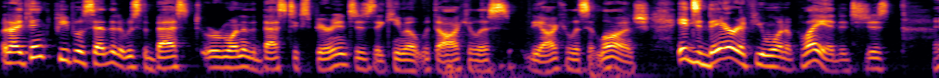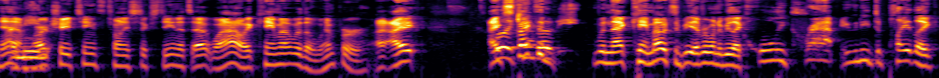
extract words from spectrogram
but I think people said that it was the best or one of the best experiences that came out with the Oculus. The Oculus at launch. It's there if you want to play it. It's just. Yeah, I mean, March eighteenth, twenty sixteen. It's out. Wow, it came out with a whimper. I, I I well, expected out, when that came out to be everyone to be like, "Holy crap, you need to play!" Like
